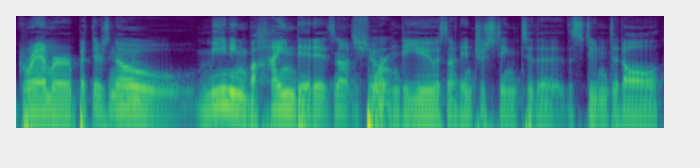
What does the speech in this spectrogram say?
grammar, but there's no mm. meaning behind it. It's not sure. important to you. It's not interesting to the the student at all,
